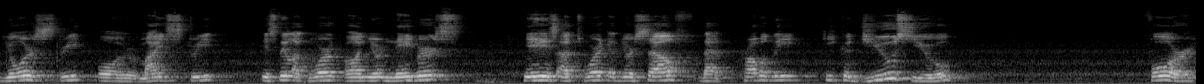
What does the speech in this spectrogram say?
your street or my street. He's still at work on your neighbors. He is at work at yourself that probably he could use you for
